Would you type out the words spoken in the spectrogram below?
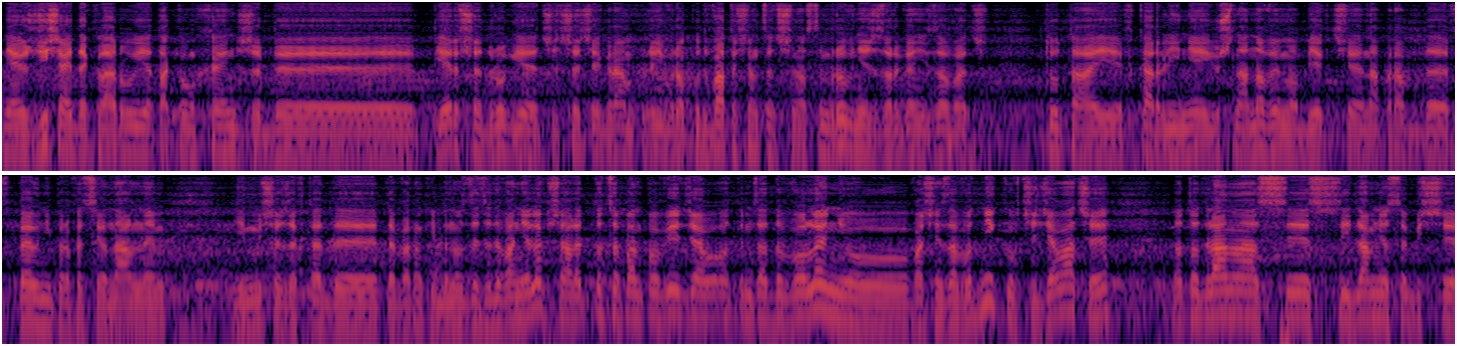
ja już dzisiaj deklaruję taką chęć, żeby pierwsze, drugie czy trzecie Grand Prix w roku 2013 również zorganizować tutaj w Karlinie, już na nowym obiekcie, naprawdę w pełni profesjonalnym i myślę, że wtedy te warunki będą zdecydowanie lepsze, ale to co Pan powiedział o tym zadowoleniu właśnie zawodników czy działaczy, no to dla nas jest i dla mnie osobiście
